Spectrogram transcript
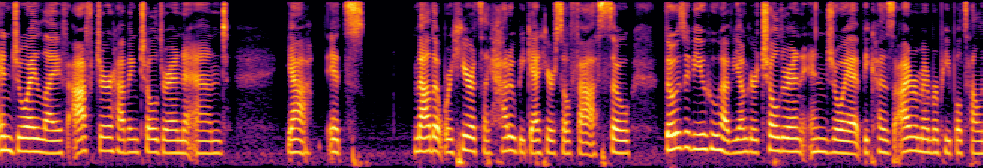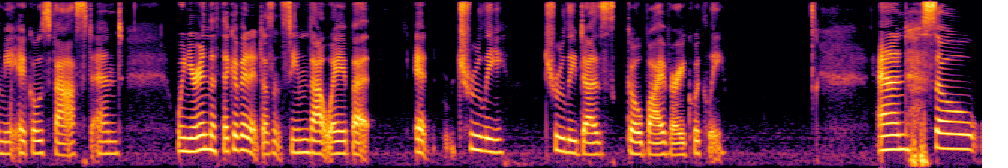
enjoy life after having children. And yeah, it's now that we're here, it's like, how do we get here so fast? So, those of you who have younger children, enjoy it because I remember people telling me it goes fast. And when you're in the thick of it, it doesn't seem that way, but it truly truly does go by very quickly. And so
